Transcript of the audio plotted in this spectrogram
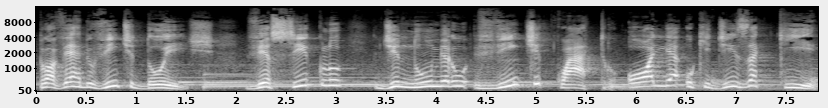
Provérbio 22, versículo de número 24. Olha o que diz aqui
